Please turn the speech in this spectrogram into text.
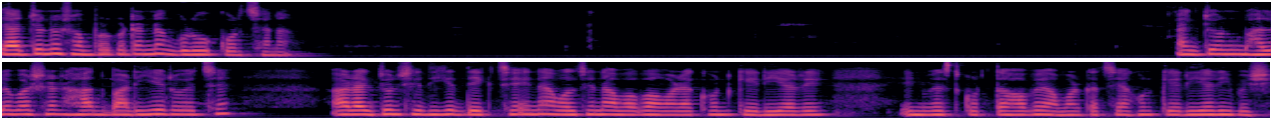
যার জন্য সম্পর্কটা না গ্রো করছে না। একজন ভালোবাসার হাত বাড়িয়ে রয়েছে আর একজন সেদিকে দেখছেই না, বলছে, না বাবা, আমার এখন কেরিয়ারে ইনভেস্ট করতে হবে, আমার কাছে এখন কেরিয়ারই বেশি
